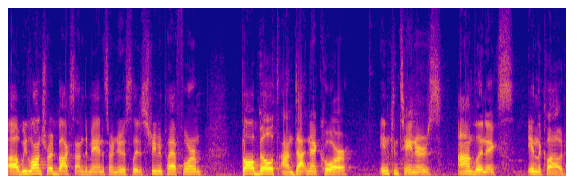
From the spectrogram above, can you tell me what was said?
uh, we launched Redbox On Demand. It's our newest, latest streaming platform, all built on .NET Core, in containers, on Linux, in the cloud.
